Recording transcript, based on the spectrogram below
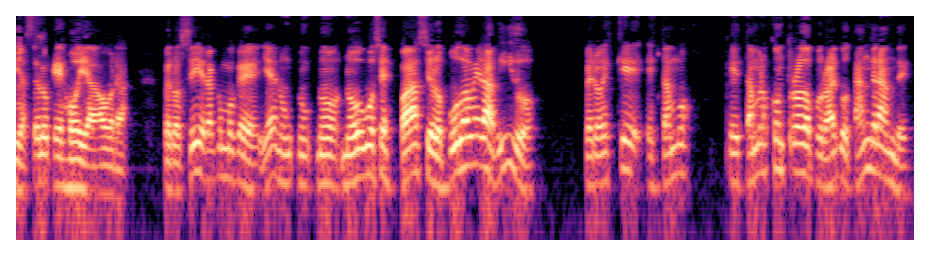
y hacer lo que es hoy ahora. Pero sí, era como que ya no, no, no, hubo ese espacio, lo pudo haber habido, pero es que estamos, estamos controlados por algo tan grande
